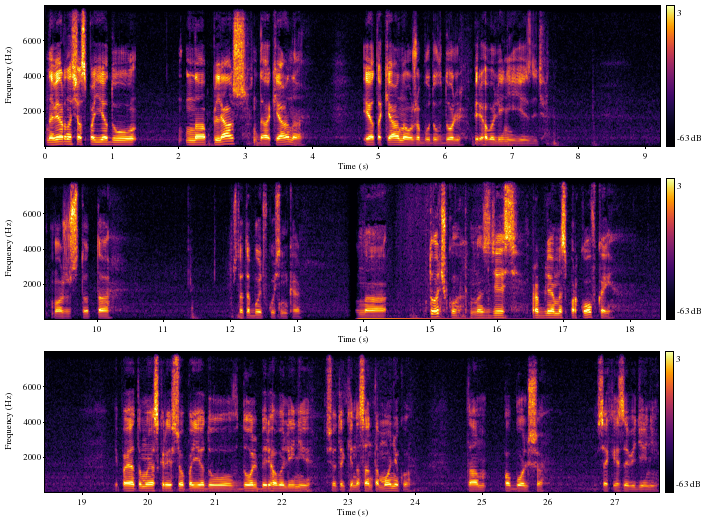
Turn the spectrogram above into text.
Наверное, сейчас поеду на пляж до океана. И от океана уже буду вдоль береговой линии ездить. Может что-то что-то будет вкусненькое. На точку, но здесь проблемы с парковкой. И поэтому я, скорее всего, поеду вдоль береговой линии все-таки на Санта-Монику. Там побольше всяких заведений.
